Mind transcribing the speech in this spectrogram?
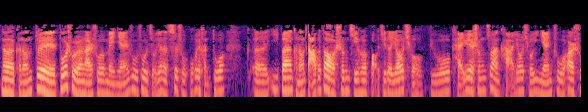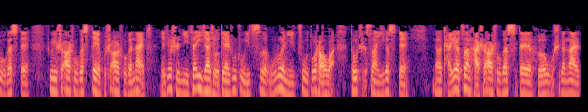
那可能对多数人来说，每年入住酒店的次数不会很多，呃，一般可能达不到升级和保级的要求。比如凯悦升钻卡要求一年住二十五个 stay，注意是二十五个 stay，不是二十五个 night，也就是你在一家酒店入住一次，无论你住多少晚，都只算一个 stay。那凯悦钻卡是二十五个 stay 和五十个 night，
